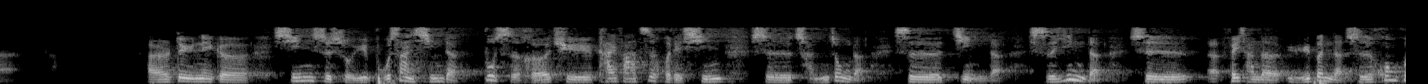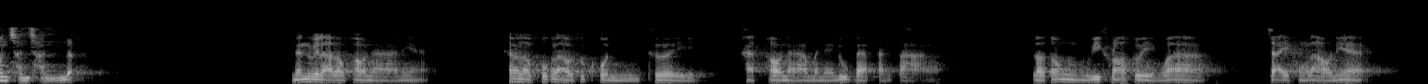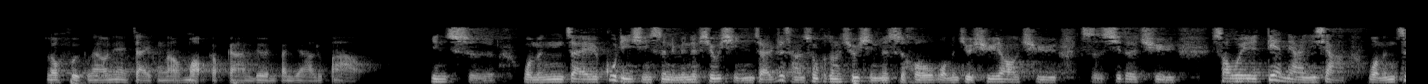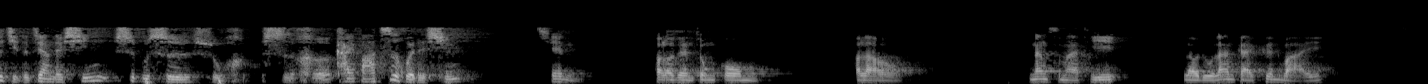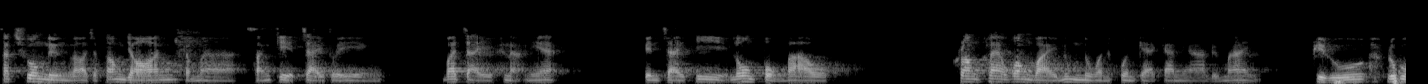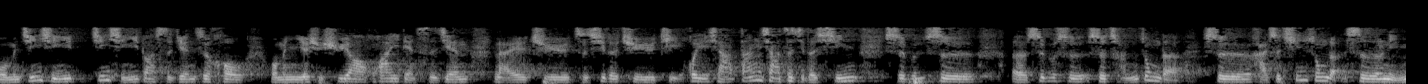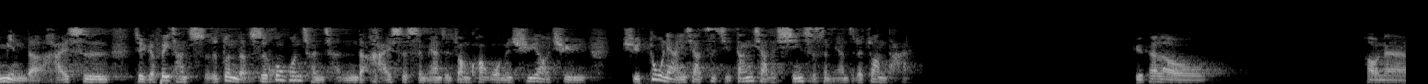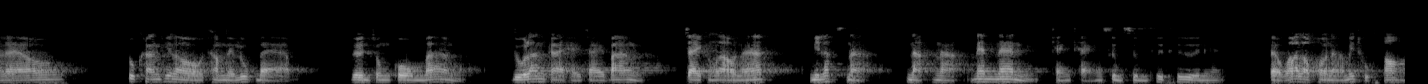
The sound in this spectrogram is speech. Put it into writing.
而对于那个心是属于不善心的，不适合去开发智慧的心，是沉重的，是紧的，是硬的，是呃非常的愚笨的，是昏昏沉沉的。นั้นเวลาเราภาวนาเนี่ยถ้าเราพวกเราทุกคนเคย หัดภาวนามาในรูปแบบต่างๆ เราต้องวิเคราะห์ตัวเองว่าใจของเราเนี่ยเราฝึกแล้วเนี่ยใจของเราเหมาะกับการเดินปัญญาหรือเปล่า因此，我们在固定形式里面的修行，在日常生活中的修行的时候，我们就需要去仔细的去稍微掂量一下，我们自己的这样的心是不是属合适合开发智慧的心。เช่นพอเราเดินจงกรมพอเรา นั่งสมาธิ เราดูร่างกายเคลื่อนไหว สักช่วงหนึ่งเราจะต้องย้อนกลับมาสังเกตใจตัวเอง ว่าใจขณะเนี้ย เป็นใจที่โล่งโปร่งเบา คล่องแคล่วว่องไวนุ่มนวลควรแก่การงานหรือไม่ 比如，如果我们进行一进行一段时间之后，我们也许需要花一点时间来去仔细的去体会一下当下自己的心是不是呃是不是是沉重的，是还是轻松的，是灵敏的，还是这个非常迟钝的，是昏昏沉沉的，还是什么样子状况？我们需要去去度量一下自己当下的心是什么样子的状态。คือถ้าเราภาวนาแล้ว ทุกครั้งที่เราทำในรูปแบบ เดินจงกรมบ้าง ดูร่างกายหายใจบ้าง ใจของเรานะ มีลักษณะหนักหนักแน่นแน่นแข็งแข็งซึมซึมทื่อๆเนี่ย แต่ว่าเราภาวนาไม่ถูกต้อง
